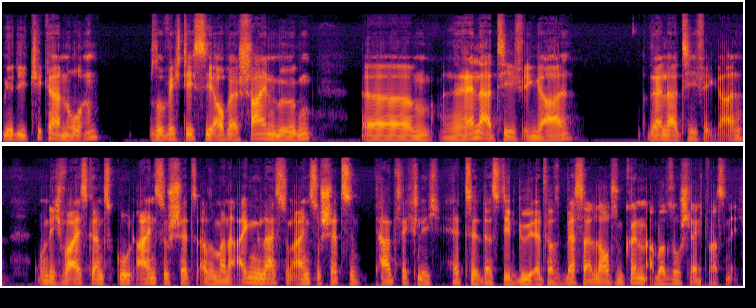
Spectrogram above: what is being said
mir die Kickernoten, so wichtig sie auch erscheinen mögen, ähm, relativ egal relativ egal. Und ich weiß ganz gut einzuschätzen, also meine eigene Leistung einzuschätzen, tatsächlich hätte das Debüt etwas besser laufen können, aber so schlecht war es nicht.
